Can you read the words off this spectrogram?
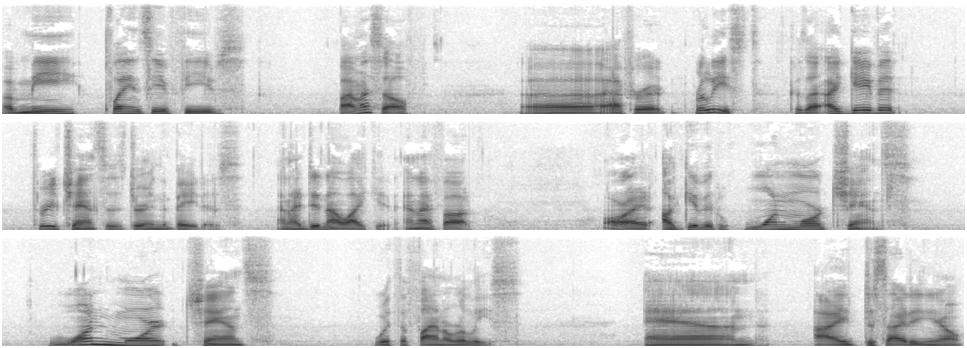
of me playing Sea of Thieves by myself uh, after it released. Because I, I gave it three chances during the betas, and I did not like it. And I thought, alright, I'll give it one more chance. One more chance with the final release. And I decided, you know,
